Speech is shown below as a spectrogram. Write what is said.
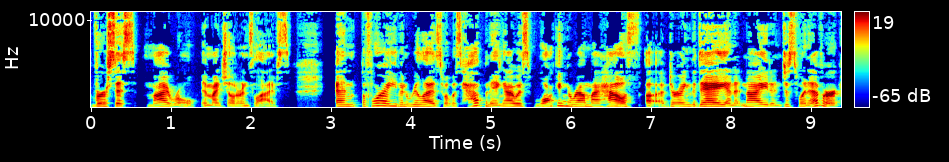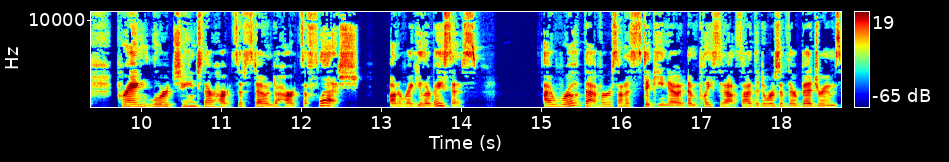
versus my role in my children's lives. And before I even realized what was happening, I was walking around my house uh, during the day and at night and just whenever praying, Lord, change their hearts of stone to hearts of flesh on a regular basis. I wrote that verse on a sticky note and placed it outside the doors of their bedrooms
